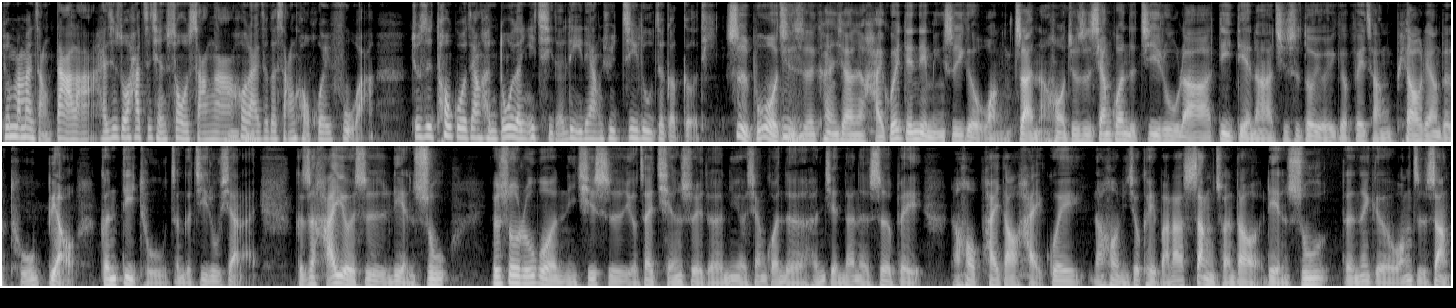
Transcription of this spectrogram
就慢慢长大啦，还是说它之前受伤啊，嗯、后来这个伤口恢复啊，就是透过这样很多人一起的力量去记录这个个体。是，不过我其实看一下，海龟点点名是一个网站，然后就是相关的记录啦、地点啊，其实都有一个非常漂亮的图表跟地图，整个记录下来。可是还有是脸书。就是说，如果你其实有在潜水的，你有相关的很简单的设备，然后拍到海龟，然后你就可以把它上传到脸书的那个网址上，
